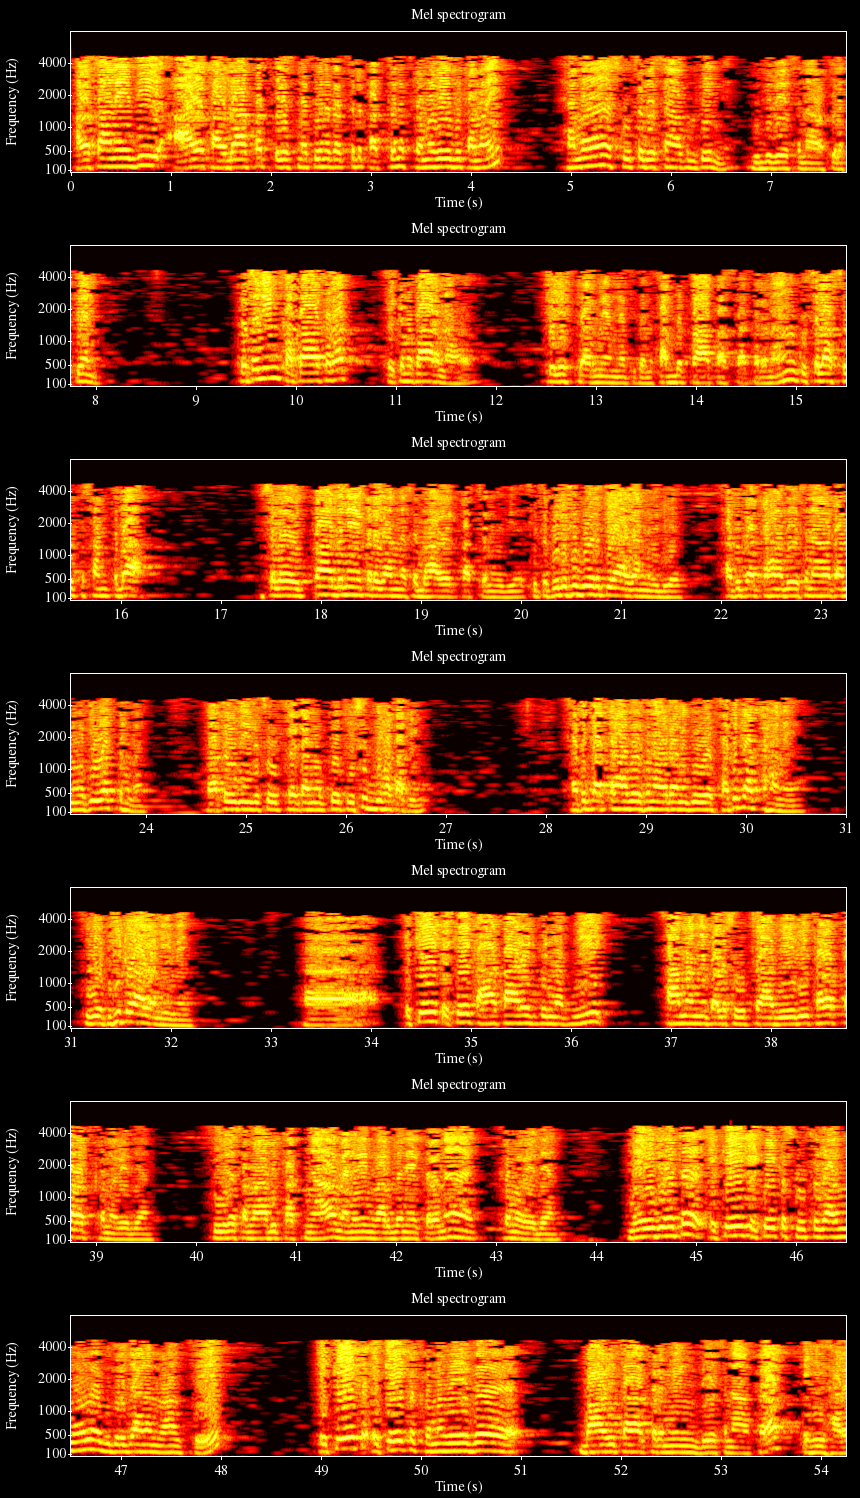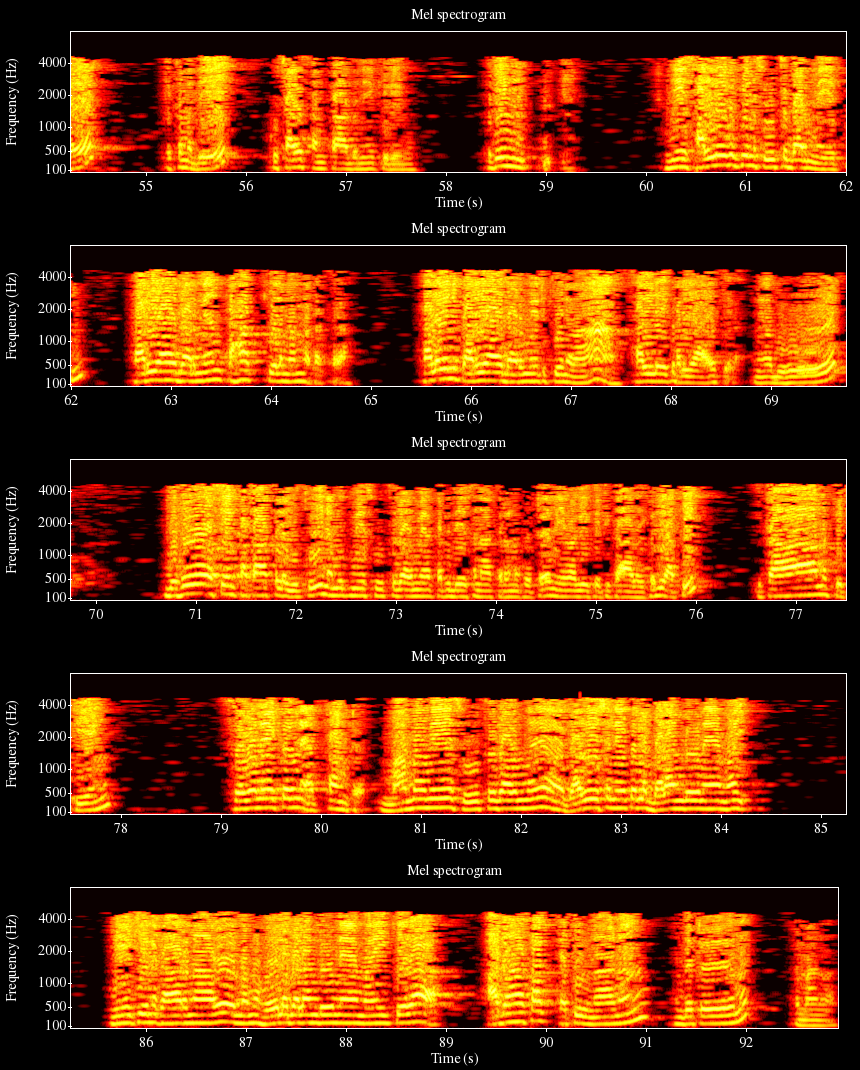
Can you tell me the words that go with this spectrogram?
අවසානයේදී ආය කවදාකවත් කෙලෙස් නැති වෙන පැත්තට පත් වෙන ක්‍රමවේද තමයි හැම සූත්‍ර දේශනාවකම තියෙන්නේ බුද්ධ දේශනාව කියලා කියන්නේ. ප්‍රතනින් කතා කරත් එකම කාරණාව. කෙලෙස් ධර්මයන් නැති කරන සම්බ පාපස්ස කරනං කුසලස්ස උපසම්පදා කුසල උත්පාදනය කරගන්න ස්වභාවයට පත් වෙන විදිය සිත පිරිසිදුවර තියාගන්න විදිය සතිපට්ඨාන දේශනාවට අනුව කිව්වත් එහෙමයි. රතවිනීද සූත්‍රයට අනුව පිසුද්ධි හතකින් සතිපට්ඨාන දේශනාවට අනුව කිව්ව සතිපට්ඨානය සිය පිහිටවා ගැනීමෙන් එක එක එක එක ආකාරයෙන් පින්නත් මේ සාමාන්‍ය ඵල සූත්‍ර ආදීදී තවත් තවත් ක්‍රමවේදයන් සීල සමාධි ප්‍රඥාව මනමින් වර්ධනය කරන ක්‍රමවේදයන් මේ විදිහට එක එක එක එක සූත්‍ර ධර්ම වල බුදුරජාණන් වහන්සේ එක එක එක එක ක්‍රමවේද භාවිතා කරමින් දේශනා කරත් එහි හරය එකම දේ කුසල සම්පාදනය කිරීම. ඉතින් මේ සල්ලේක කියන සූත්‍ර ධර්මයේ පරයාය ධර්මයන් පහක් කියලා මම මතක් කරා. පළවෙනි පරයාය ධර්මයට කියනවා සල්ලේක පරයාය කියලා. මේවා බොහෝ බොහෝ වශයෙන් කතා කළ යුතුයි. නමුත් මේ සූත්‍ර ධර්මයක් අපි දේශනා කරනකොට මේ වගේ කෙටි කාලයකදී අපි ඉතාම කෙටියෙන් ශ්‍රවණය කරන ඇත්තන්ට මම මේ සූත්‍ර ධර්මය ගවේෂණය කරලා බලන්න ඕනෑමයි මේ කියන කාරණාව මම හොයලා බලන්න ඕනෑමයි කියලා අදහසක් ඇති වුණා නම් හොඳටම ප්‍රමාණවත්.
